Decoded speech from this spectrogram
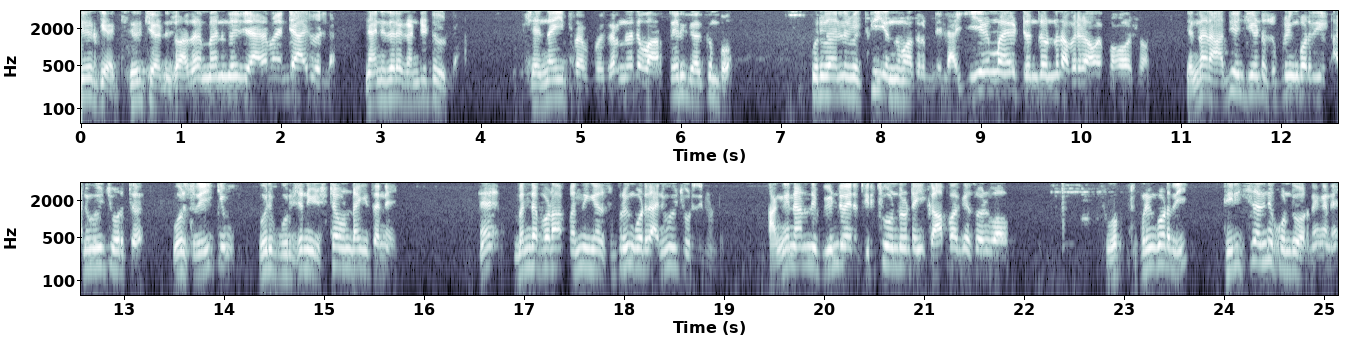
തീർച്ചയായിട്ടും തീർച്ചയായിട്ടും. സാധാരണ സാധാരണ ആരുമല്ല. ഞാൻ ഇതുവരെ കണ്ടിട്ടുമില്ല. പക്ഷെ എന്നാൽ ഈ പ്രചരണത്തിന്റെ വാർത്തയിൽ കേൾക്കുമ്പോൾ ഒരു വ്യക്തി എന്ന് മാത്രമല്ല ലൈംഗികമായിട്ട് എന്തുണ്ടെന്ന് അവരുടെ അവകാശം എന്നാൽ ആദ്യം ചെയ്യേണ്ട സുപ്രീം കോടതി അനുവദിച്ചു കൊടുത്ത് ഒരു സ്ത്രീക്കും ഒരു പുരുഷനും ഇഷ്ടമുണ്ടെങ്കിൽ തന്നെ ബന്ധപ്പെടാം എന്നിങ്ങനെ സുപ്രീം കോടതി അനുവദിച്ചു കൊടുത്തിട്ടുണ്ട്. അങ്ങനെയാണെന്ന് വീണ്ടും അതിനെ തിരിച്ചു കൊണ്ടുപോയിട്ട് ഈ കാപ്പ കേസ് ഒഴിവാകും സുപ്രീം കോടതി തിരിച്ച് അതിനെ കൊണ്ടുവരണം. എങ്ങനെ?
